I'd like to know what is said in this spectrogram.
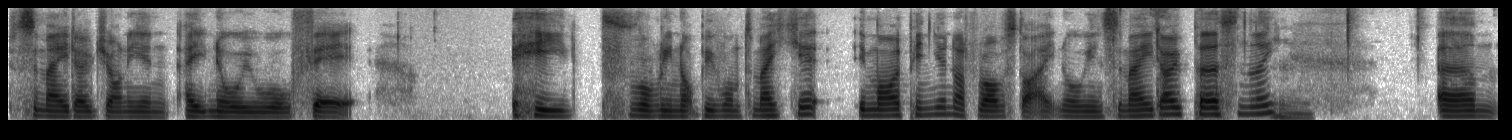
Semedo, Johnny, and Ait-Nouri will fit, he'd probably not be one to make it. In my opinion, I'd rather start Ait-Nouri and Semedo personally. Mm. Um,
